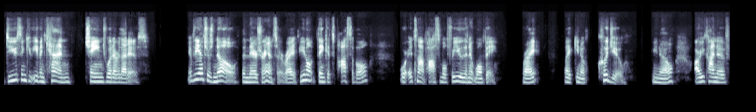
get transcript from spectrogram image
do you think you even can change whatever that is? If the answer is no, then there's your answer, right? If you don't think it's possible or it's not possible for you, then it won't be. right? Like, you know, could you? You know, are you kind of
